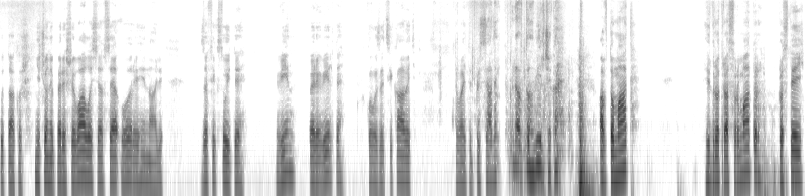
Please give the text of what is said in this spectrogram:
Тут також нічого не перешивалося, все в оригіналі. Зафіксуйте він, перевірте, кого зацікавить. Давайте присядемо до автомобільчика. Автомат, гідротрансформатор, простий,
